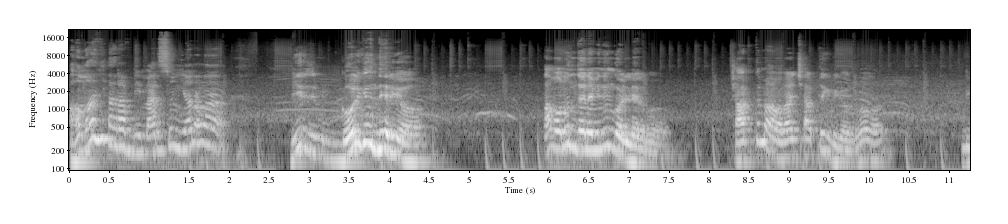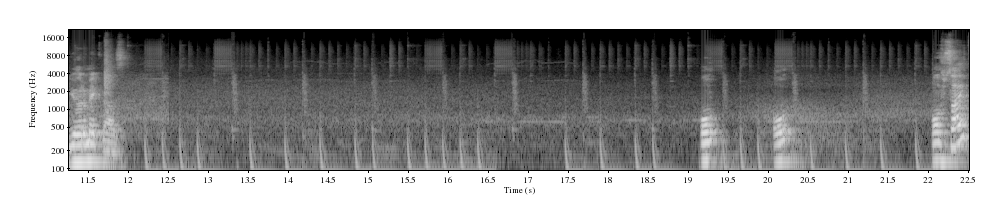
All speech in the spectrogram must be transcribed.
Aman yarabbim Ersun Yanal'a bir gol gönderiyor. Tam onun döneminin golleri bu. Çarptı mı ama ben çarptı gibi gördüm ama. Bir görmek lazım. O o Offside?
